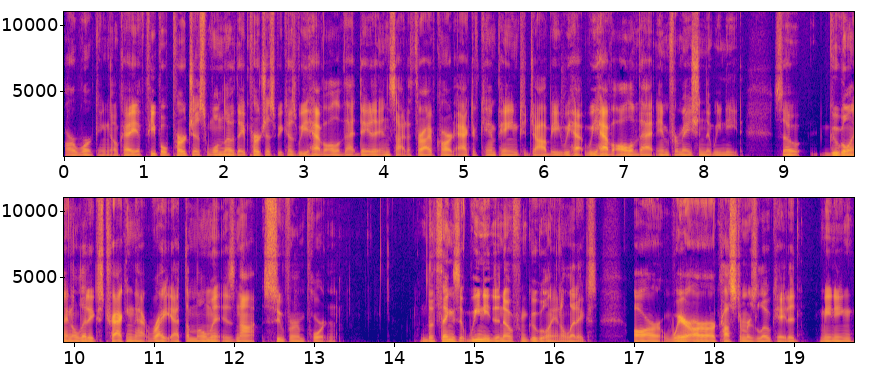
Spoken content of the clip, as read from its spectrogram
are working. Okay. If people purchase, we'll know they purchase because we have all of that data inside of ThriveCart, ActiveCampaign, Kajabi. We have we have all of that information that we need. So Google Analytics tracking that right at the moment is not super important. The things that we need to know from Google Analytics are where are our customers located? Meaning,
